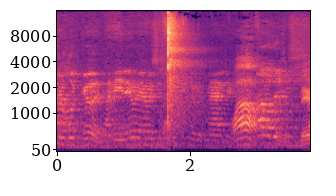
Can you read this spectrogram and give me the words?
doctor looked good. I mean, it, it was just it was magic. Wow. Oh, they just- Very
